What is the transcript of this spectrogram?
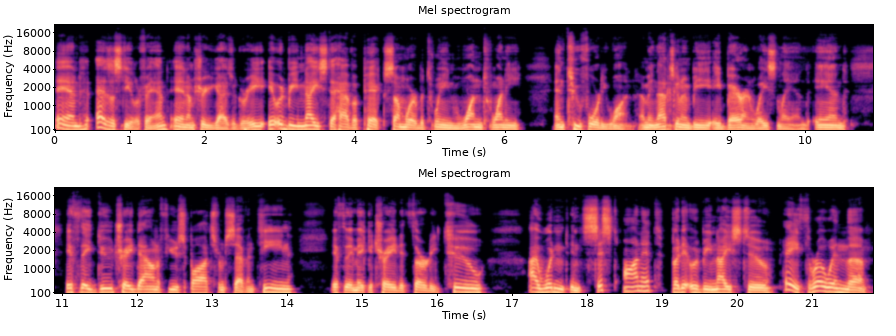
and as a Steeler fan, and I'm sure you guys agree, it would be nice to have a pick somewhere between 120 and 241. I mean, that's going to be a barren wasteland. And if they do trade down a few spots from 17, if they make a trade at 32, I wouldn't insist on it, but it would be nice to, hey, throw in the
